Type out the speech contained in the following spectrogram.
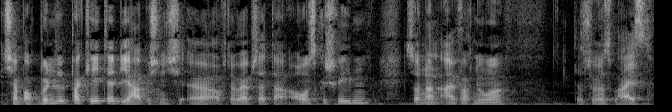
Ich habe auch Bündelpakete, die habe ich nicht äh, auf der Website da ausgeschrieben, sondern einfach nur, dass du das weißt.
